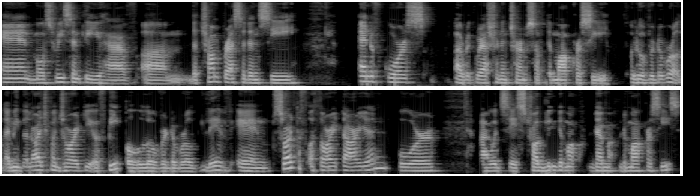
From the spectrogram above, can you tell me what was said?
And most recently you have um, the trump presidency and of course, a regression in terms of democracy all over the world. I mean, the large majority of people all over the world live in sort of authoritarian or I would say struggling democ- dem- democracies.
